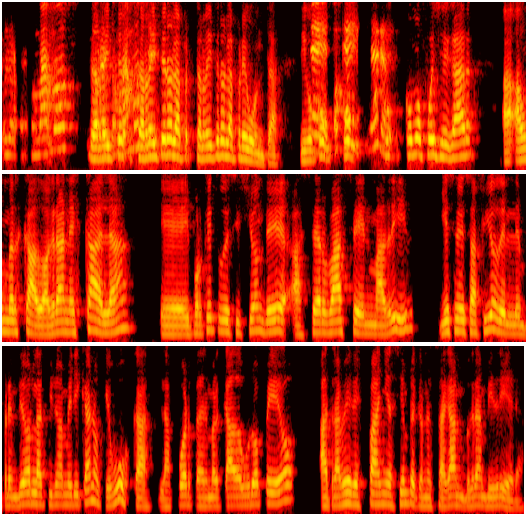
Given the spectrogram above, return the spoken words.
lo, retomamos. Te, reitero, la, te, reitero, la, pregunta. Digo, eh, ¿cómo, fue llegar a, un mercado a gran escala eh, y por qué tu decisión de hacer base en Madrid y ese desafío del emprendedor latinoamericano que busca las puertas del mercado europeo a través de España siempre que es nuestra gran vidriera?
